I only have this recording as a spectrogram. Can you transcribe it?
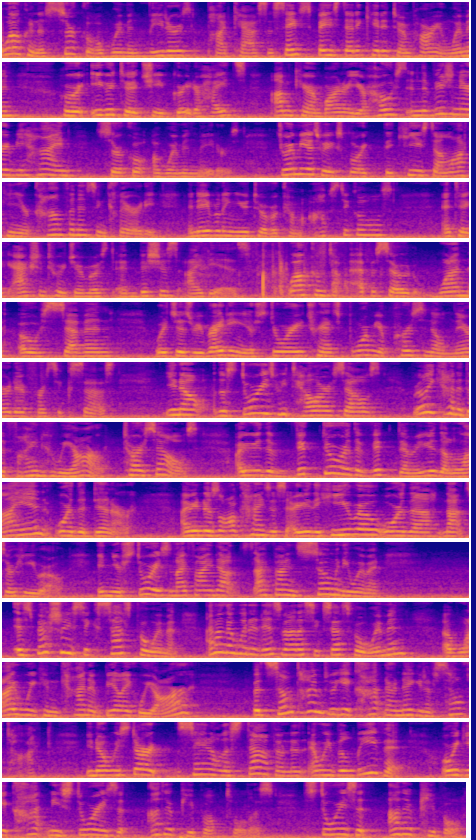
welcome to Circle of Women Leaders podcast, a safe space dedicated to empowering women who are eager to achieve greater heights. I'm Karen Barno, your host and the visionary behind Circle of Women Leaders. Join me as we explore the keys to unlocking your confidence and clarity, enabling you to overcome obstacles and take action towards your most ambitious ideas. Welcome to episode 107, which is Rewriting Your Story, Transform Your Personal Narrative for Success. You know, the stories we tell ourselves really kind of define who we are to ourselves. Are you the victor or the victim? Are you the lion or the dinner? I mean, there's all kinds of. Are you the hero or the not so hero in your stories? And I find out, I find so many women, especially successful women. I don't know what it is about us successful women of why we can kind of be like we are, but sometimes we get caught in our negative self talk you know, we start saying all this stuff and, and we believe it. Or we get caught in these stories that other people have told us, stories that other people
